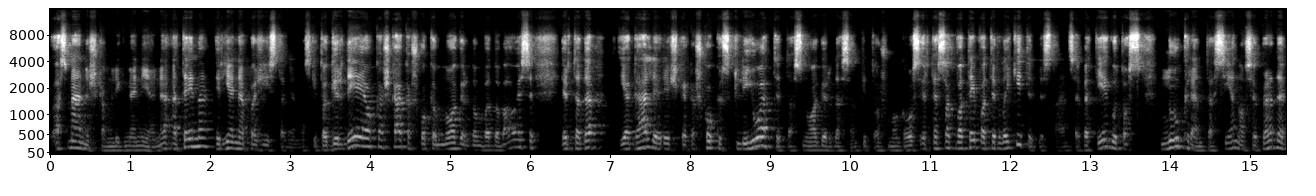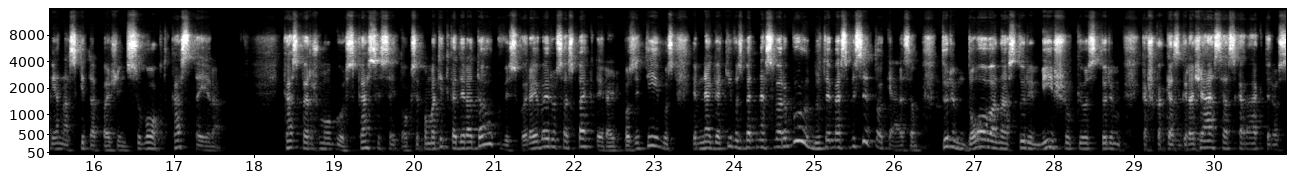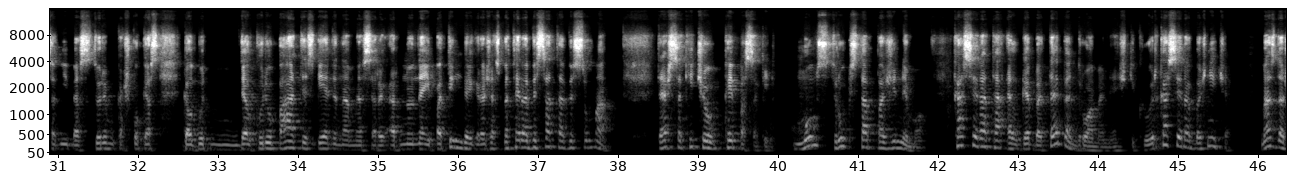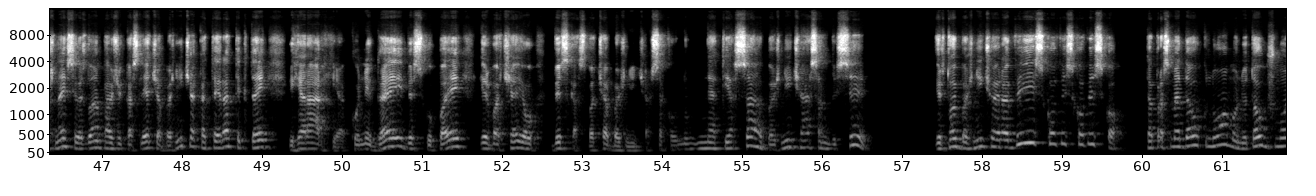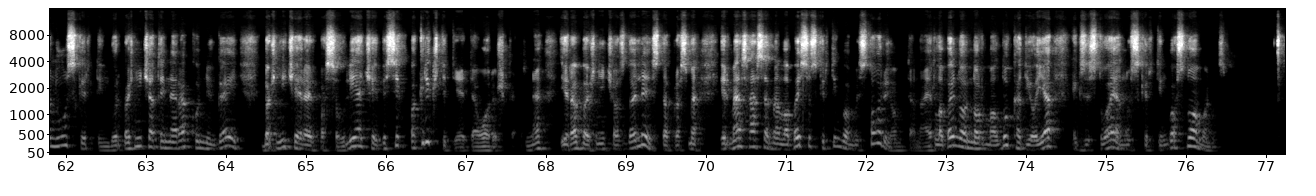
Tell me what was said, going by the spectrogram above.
asmeniškam lygmenyje, ne, ateina ir jie nepažįsta vienas kito, girdėjo kažką, kažkokiam nuogirdom vadovaujasi ir tada jie gali, reiškia, kažkokius klyjuoti tas nuogirdas ant kito žmogaus ir tiesiog va taip va ir laikyti distanciją, bet jeigu tos nukrenta sienos ir pradeda vienas kitą pažinti, suvokti, kas tai yra, kas per žmogus, kas jisai toks. Ir pamatyti, kad yra daug visko, yra įvairūs aspektai, yra ir pozityvus, ir negatyvus, bet nesvarbu, nu, tai mes visi tokie esam. Turim dovanas, turim iššūkius, turim kažkokias gražiasias charakterio savybės, turim kažkokias, galbūt dėl kurių patys gėdinamės, ar, ar nu, neipatingai gražias, bet tai yra visa ta visuma. Tai aš sakyčiau, kaip pasakyti, mums trūksta pažinimo. Kas yra ta LGBT bendruomenė iš tikrųjų ir kas yra bažnyčia? Mes dažnai įsivaizduojam, pavyzdžiui, kas liečia bažnyčią, kad tai yra tik tai hierarchija, kunigai, viskupai ir va čia jau viskas, va čia bažnyčia. Aš sakau, nu, netiesa, bažnyčia esam visi. Ir toj bažnyčioje yra visko, visko, visko. Ta prasme, daug nuomonių, daug žmonių skirtingų. Ir bažnyčia tai nėra kunigai, bažnyčia yra ir pasauliečiai, visi pakrikštyti teoriškai, ar ne? Yra bažnyčios dalis, ta prasme. Ir mes esame labai su skirtingom istorijom ten. Ir labai normalu, kad joje egzistuoja nu skirtingos nuomonės.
